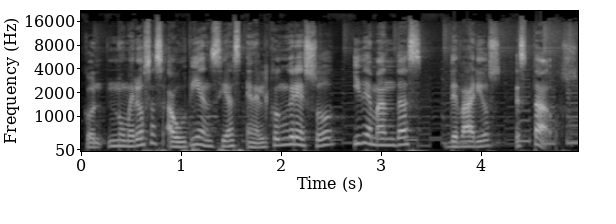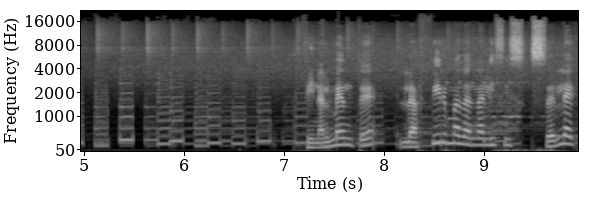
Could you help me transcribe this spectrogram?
con numerosas audiencias en el Congreso y demandas de varios estados. Finalmente, la firma de análisis Select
